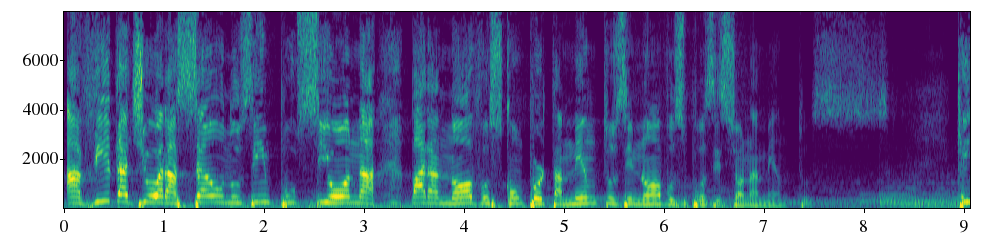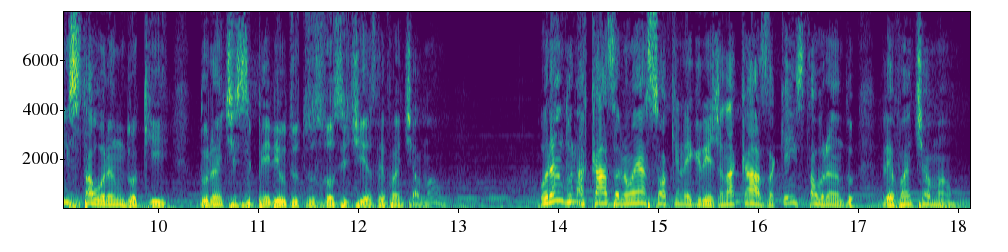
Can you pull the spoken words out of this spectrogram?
a vida de oração nos impulsiona para novos comportamentos e novos posicionamentos. Quem está orando aqui durante esse período dos 12 dias? Levante a mão. Orando na casa, não é só aqui na igreja, na casa. Quem está orando? Levante a mão.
